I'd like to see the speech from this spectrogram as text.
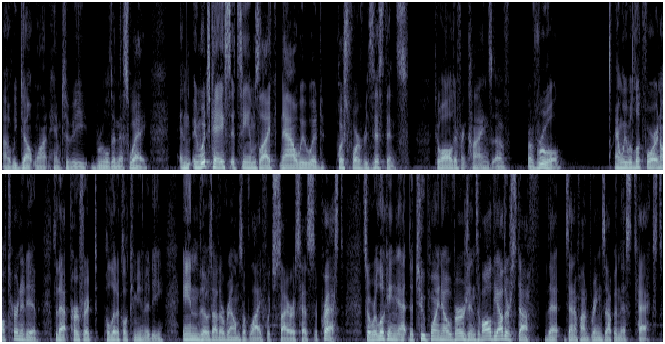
Uh, we don't want him to be ruled in this way. In, in which case, it seems like now we would push for resistance to all different kinds of, of rule. And we would look for an alternative to that perfect political community in those other realms of life which Cyrus has suppressed. So we're looking at the 2.0 versions of all the other stuff that Xenophon brings up in this text.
